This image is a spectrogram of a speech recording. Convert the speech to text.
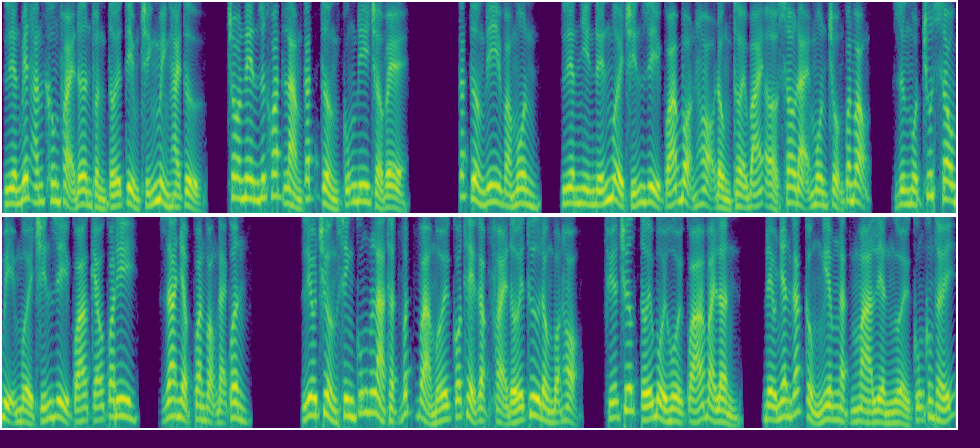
liền biết hắn không phải đơn thuần tới tìm chính mình hài tử, cho nên dứt khoát làm cắt tường cũng đi trở về. Cắt tường đi vào môn, liền nhìn đến 19 gì quá bọn họ đồng thời bái ở sau đại môn trộm quan vọng, dừng một chút sau bị 19 gì quá kéo qua đi, gia nhập quan vọng đại quân. Liêu Trường sinh cũng là thật vất vả mới có thể gặp phải đối thư đồng bọn họ, phía trước tới bồi hồi quá vài lần, đều nhân gác cổng nghiêm ngặt mà liền người cũng không thấy,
